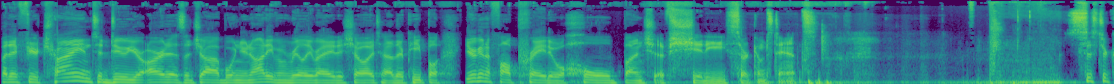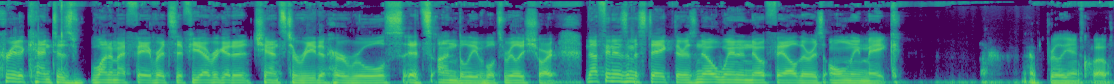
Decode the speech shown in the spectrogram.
But if you're trying to do your art as a job when you're not even really ready to show it to other people, you're going to fall prey to a whole bunch of shitty circumstance. Sister Corita Kent is one of my favorites. If you ever get a chance to read her rules, it's unbelievable. It's really short. Nothing is a mistake. There is no win and no fail. There is only make. A brilliant quote.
